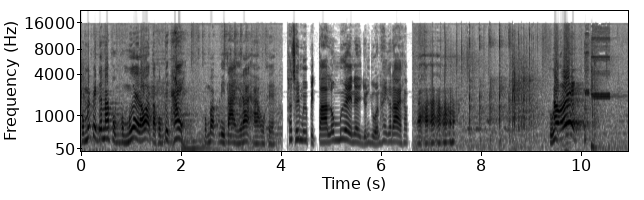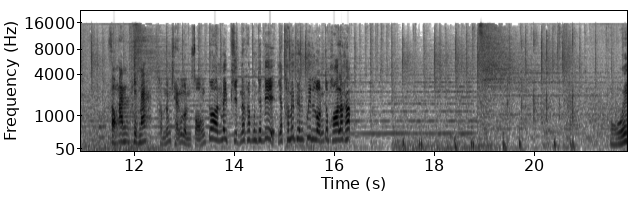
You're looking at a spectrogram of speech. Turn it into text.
ผมไม่ปิดได้ไหมผมผมเมื่อยแล้วอะแต่ผมปิดให้ ผมแบบหลีตาอย่างนี้ได้อะโอเค ถ้าใช้มือปิดตาแล้วเมื่อยเนี่ยหยวนๆให้ก็ได้ครับ อะอะอะอะอะอุ๊ยเอาเฮ้ย สองอันผิดไหมทำน้ำแข็งหล่นสองก้อนไม่ผิดนะครับคุณเท็ดดี้อย่าทำให้เพนกวินหล่นก็พอแล้วครับ โอ้ย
